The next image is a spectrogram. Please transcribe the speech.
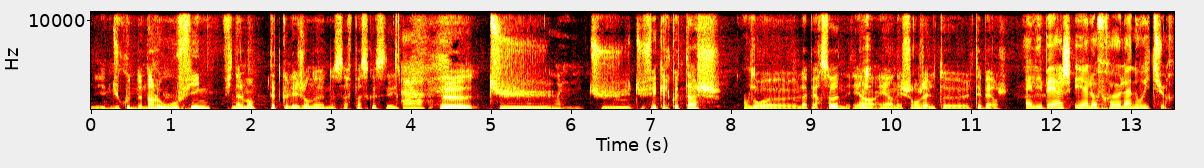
du coup, dans le woofing, finalement, peut-être que les gens ne, ne savent pas ce que c'est. Ah, Euh, tu, Ouais. tu, tu fais quelques tâches Oui. pour euh, la personne et, Oui. un, et échange, elle t'héberge. elle héberge et elle offre euh, la nourriture.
